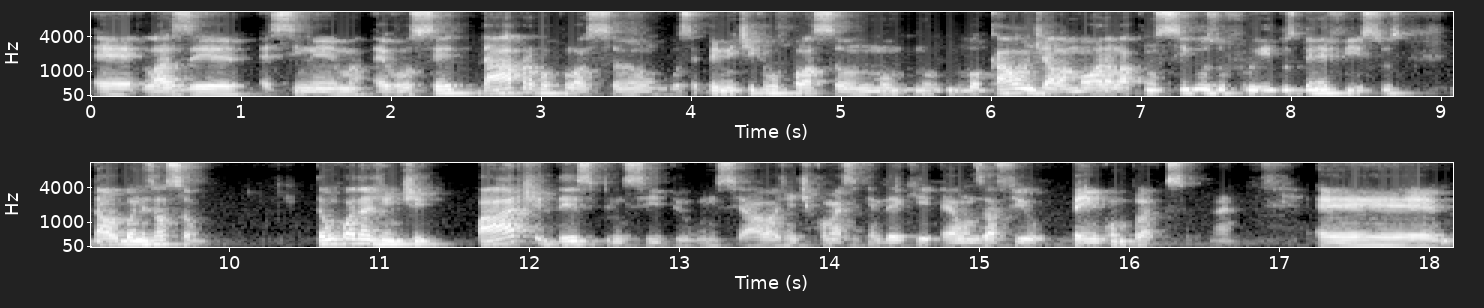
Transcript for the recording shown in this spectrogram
é lazer, é cinema, é você dar para a população, você permitir que a população, no, no, local onde ela mora, ela consiga usufruir dos benefícios da urbanização. Então, quando a gente parte desse princípio inicial, a gente começa a entender que é um desafio bem complexo, né? É,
